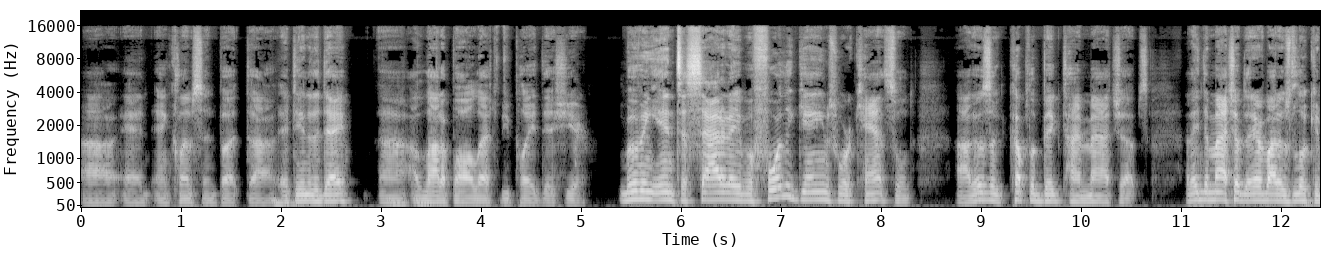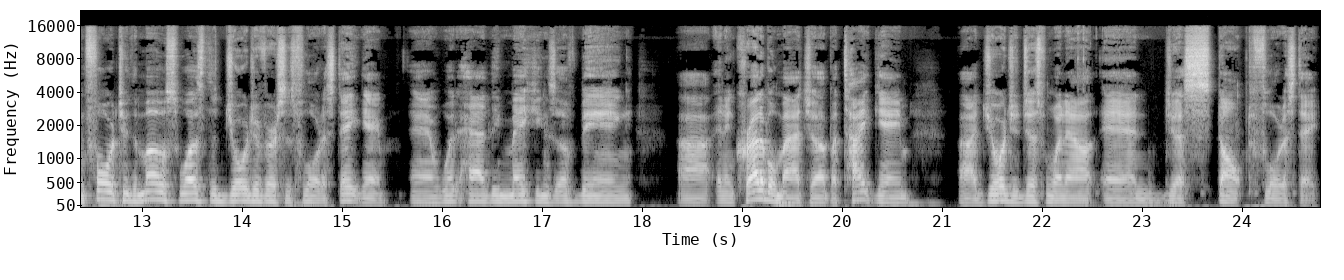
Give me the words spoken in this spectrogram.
uh, and and Clemson. But uh, at the end of the day, a lot of ball left to be played this year. Moving into Saturday, before the games were canceled, there was a couple of big time matchups. I think the matchup that everybody was looking forward to the most was the Georgia versus Florida State game, and what had the makings of being uh, an incredible matchup, a tight game. Uh, Georgia just went out and just stomped Florida State.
